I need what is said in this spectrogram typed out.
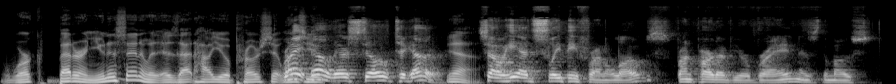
work better in unison? Is that how you approached it? Right. You... No, they're still together. Yeah. So he had sleepy frontal lobes. Front part of your brain is the most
